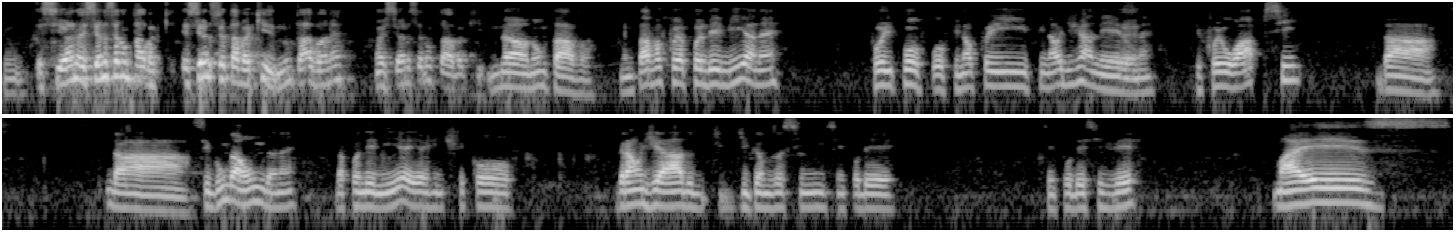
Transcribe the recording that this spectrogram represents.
sim. Esse ano, esse ano você não estava aqui. Esse ano você estava aqui? Não estava, né? Não, esse ano você não estava aqui. Não, não tava. Não tava, foi a pandemia, né? Foi, pô, o final foi final de janeiro, É. né? que foi o ápice da, da segunda onda, né? Da pandemia, e a gente ficou groundeado, di- digamos assim, sem poder sem poder se ver. Mas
